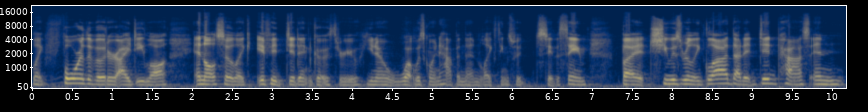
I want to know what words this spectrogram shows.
like for the voter ID law and also like if it didn't go through, you know, what was going to happen then like things would stay the same. But she was really glad that it did pass and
